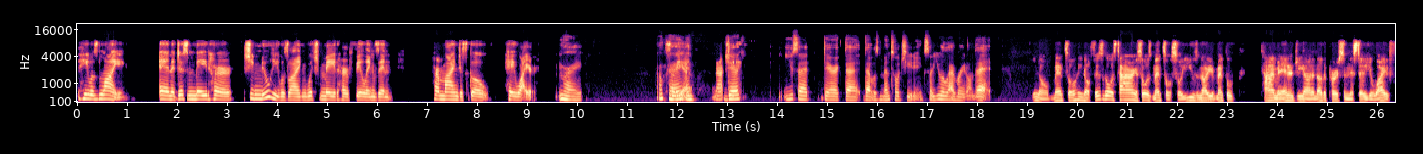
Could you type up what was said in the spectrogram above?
He was lying. And it just made her, she knew he was lying, which made her feelings and her mind just go haywire. Right. Okay. yeah, And Not Derek, cheating. you said Derek that that was mental cheating. So you elaborate on that. You know, mental. You know, physical is tiring, and so is mental. So you're using all your mental time and energy on another person instead of your wife.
